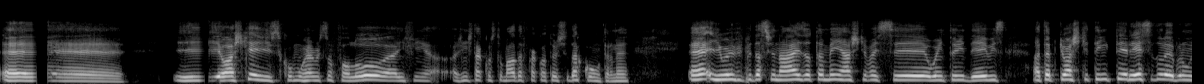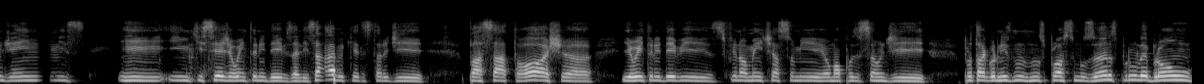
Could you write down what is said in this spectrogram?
É, é, e eu acho que é isso. Como o Emerson falou, enfim, a, a gente está acostumado a ficar com a torcida contra, né? É, e o MVP das finais eu também acho que vai ser o Anthony Davis, até porque eu acho que tem interesse do LeBron James em, em que seja o Anthony Davis ali, sabe? Aquela história de passar a tocha e o Anthony Davis finalmente assumir uma posição de protagonismo nos próximos anos para o LeBron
